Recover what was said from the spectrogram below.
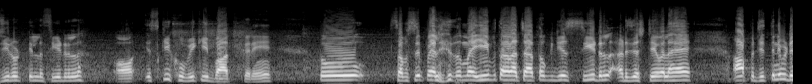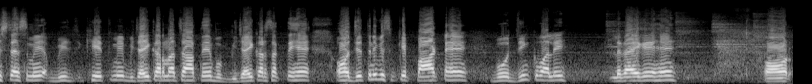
ज़ीरो टिल सीडल और इसकी खूबी की बात करें तो सबसे पहले तो मैं यही बताना चाहता हूँ कि ये सीडल एडजस्टेबल है। आप जितनी भी डिस्टेंस में खेत में बिजाई करना चाहते हैं, वो बिजाई कर सकते हैं और जितने भी इसके पार्ट हैं, वो जिंक वाले लगाए गए हैं। और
